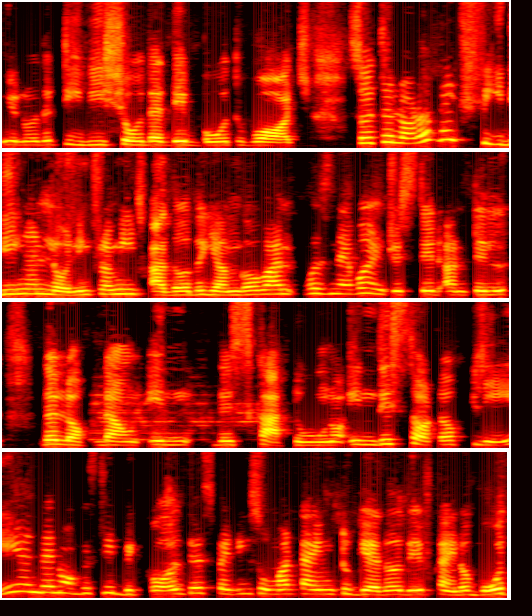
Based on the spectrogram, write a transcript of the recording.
you know the tv show that they both watch. So it's a lot of like feeding and learning from each other. The younger one was never interested until the lockdown in this cartoon or in this sort of play. And then obviously because they're spending so much time together they've kind of both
